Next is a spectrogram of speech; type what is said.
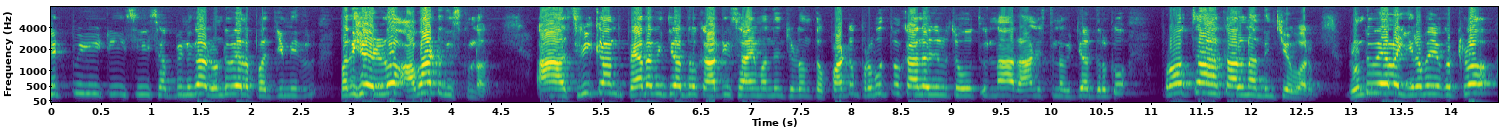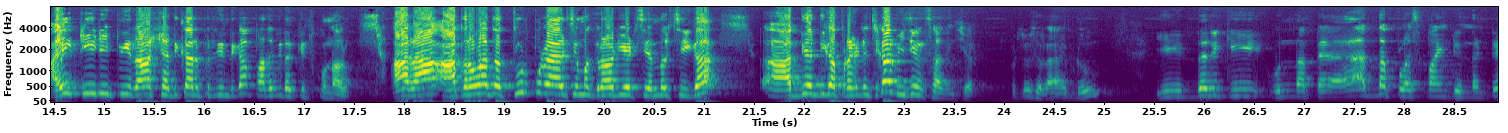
జెడ్పీటీసీ సభ్యునిగా రెండు వేల పద్దెనిమిది పదిహేడులో అవార్డు తీసుకున్నారు. ఆ శ్రీకాంత్ పేద విద్యార్థులకు ఆర్థిక సాయం అందించడంతో పాటు ప్రభుత్వ కాలేజీలు చదువుతున్న రాణిస్తున్న విద్యార్థులకు ప్రోత్సాహకాలను అందించేవారు. రెండు వేల ఇరవై ఒకటిలో ఐటీడీపీ రాష్ట్ర అధికార ప్రతినిధిగా పదవి దక్కించుకున్నారు. ఆ రా ఆ తర్వాత తూర్పు రాయలసీమ గ్రాడ్యుయేట్స్ ఎమ్మెల్సీగా అభ్యర్థిగా ప్రకటించగా విజయం సాధించారు. చూసారా? ఇప్పుడు ఈ ఇద్దరికి ఉన్న పెద్ద ప్లస్ పాయింట్ ఏంటంటే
